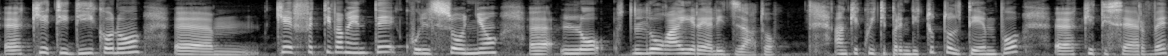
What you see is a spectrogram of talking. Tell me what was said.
eh, che ti dicono ehm, che effettivamente quel sogno eh, lo, lo hai realizzato. Anche qui ti prendi tutto il tempo eh, che ti serve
